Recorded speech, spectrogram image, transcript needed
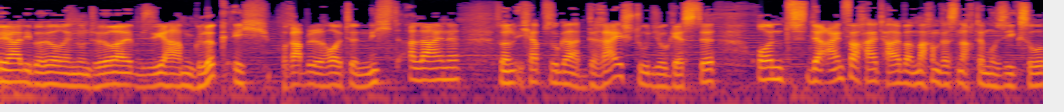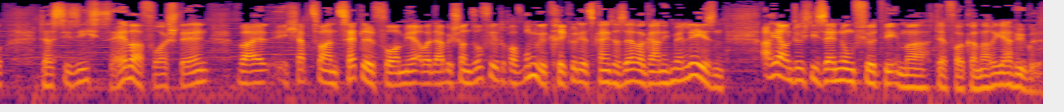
Ja, liebe Hörerinnen und Hörer, Sie haben Glück. Ich brabbel heute nicht alleine, sondern ich habe sogar drei Studiogäste. Und der Einfachheit halber machen wir es nach der Musik so, dass sie sich selber vorstellen, weil ich habe zwar einen Zettel vor mir, aber da habe ich schon so viel drauf rumgekrickelt, jetzt kann ich das selber gar nicht mehr lesen. Ach ja, und durch die Sendung führt wie immer der Volker Maria Hügel.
